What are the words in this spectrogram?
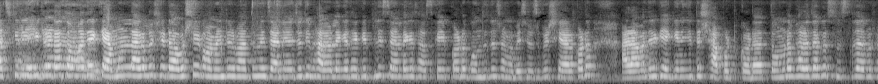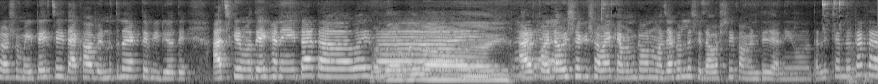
আজকের এই ভিডিওটা তোমাদের কেমন লাগল সেটা অবশ্যই কমেন্টের মাধ্যমে জানিও। যদি ভালো লেগে থাকে প্লিজ চ্যানেলটাকে সাবস্ক্রাইব করো বন্ধুদের সঙ্গে বেশি বেশি করে শেয়ার করো আর আমাদেরকে এগিয়ে নিয়ে যেতে সাপোর্ট করো। তোমরা ভালো থাকো সুস্থ থাকো সবসময়। এটাই চাই দেখা হবে নতুন একটা ভিডিওতে। আজকের মতো এখানে টাটা বাই বাই আর পয়লা বৈশাখে সবাই কেমন কেমন মজা করল সেটা অবশ্যই কমেন্টে জানিও। তাহলে চলো টাটা।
